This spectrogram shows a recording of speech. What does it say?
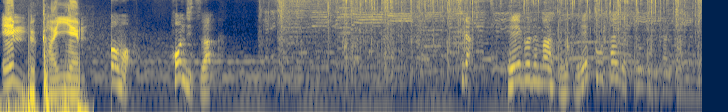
演武開演。どうも。本日はこちらテーブルマークの冷凍たい焼きを振りたいと思います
